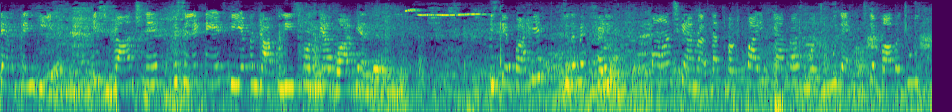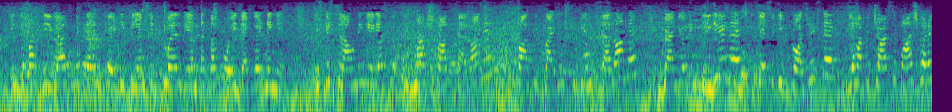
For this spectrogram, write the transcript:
टेम्परिंग की है। इस ब्रांच ने फैसिलिटेट की है पंजाब पुलिस को उनके अगवा के अंदर। इसके बाहर जिधर मैं खड़ी हूँ, पाँच कैमराज अबाउट फाइव कैमराज मौजूद हैं। उसके बावजूद इनके पास डीवीआर में टेन थर्टी पी एम से ट्वेल्व एम तक का कोई रिकॉर्ड नहीं है। इसके सराउंडिंग एरियाज़ पे उजमा शाक सैलॉन है फाजी ब्राइडल स्टूडियो सैलॉन है ग्रैंडियर इंटीरियर है केसिटी प्रोजेक्ट है। यहाँ पे चार से पाँच घर है।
